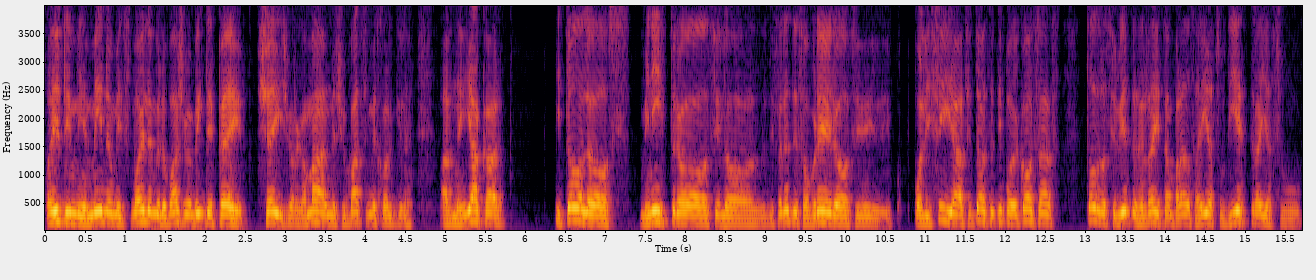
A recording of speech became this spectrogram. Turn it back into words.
Oidim peir, sheish, mejol, avneyakar y todos los ministros y los diferentes obreros y policías y todo este tipo de cosas, todos los sirvientes del rey están parados ahí a su diestra y a su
